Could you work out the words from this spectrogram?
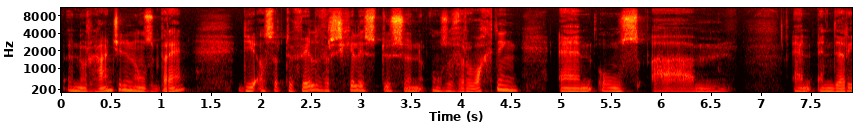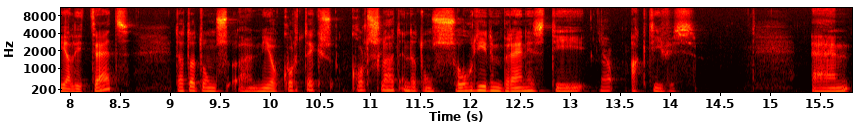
een orgaantje in ons brein, die als er te veel verschil is tussen onze verwachting en, ons, ehm, en, en de realiteit, dat dat ons eh, neocortex kortsluit en dat ons zoogdierenbrein is die Ja. actief is. En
